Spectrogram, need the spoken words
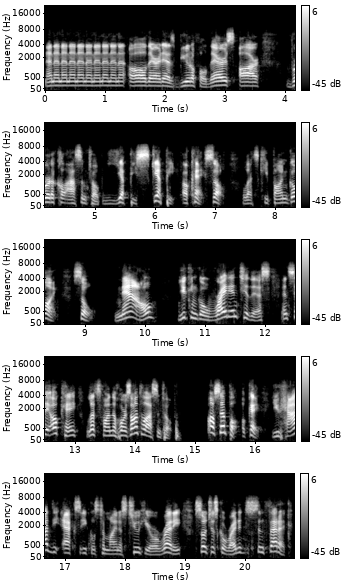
Na, na, na, na, na, na, na, na, na. Oh, there it is. Beautiful. There's our vertical asymptote. Yippee skippy. Okay, so let's keep on going. So now you can go right into this and say, okay, let's find the horizontal asymptote. Oh, simple. Okay, you had the x equals to minus 2 here already, so just go right into synthetic.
